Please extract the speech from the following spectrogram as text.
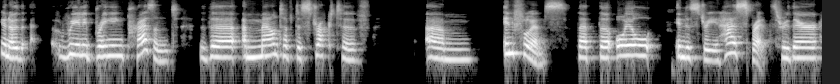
you know, really bringing present the amount of destructive um, influence that the oil industry has spread through their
